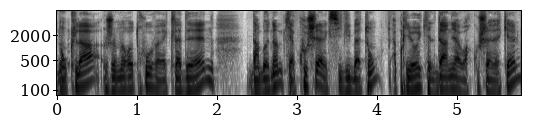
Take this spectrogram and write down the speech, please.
Donc là, je me retrouve avec l'ADN d'un bonhomme qui a couché avec Sylvie Bâton, a priori qui est le dernier à avoir couché avec elle.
